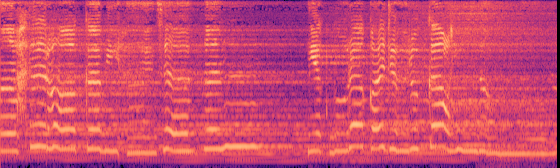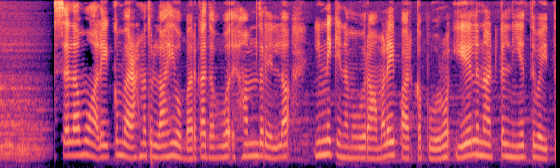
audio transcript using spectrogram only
أحراك بهذا أن يكبر قدرك عندي அஸ்ஸலாமு அலைக்கும் வரமத்துல்லாஹி வபர்காதஹு அல்ஹம்துலில்லா இன்றைக்கி நம்ம ஒரு அமலை பார்க்க போகிறோம் ஏழு நாட்கள் நியத்து வைத்து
